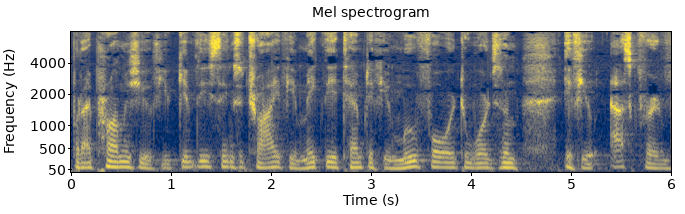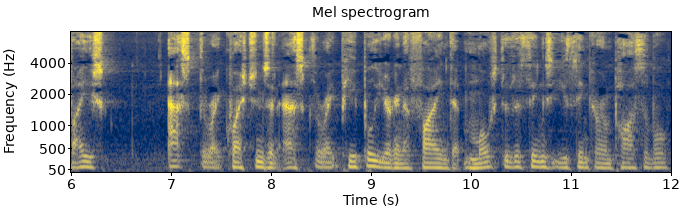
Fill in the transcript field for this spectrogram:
But I promise you, if you give these things a try, if you make the attempt, if you move forward towards them, if you ask for advice, ask the right questions and ask the right people, you're going to find that most of the things that you think are impossible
